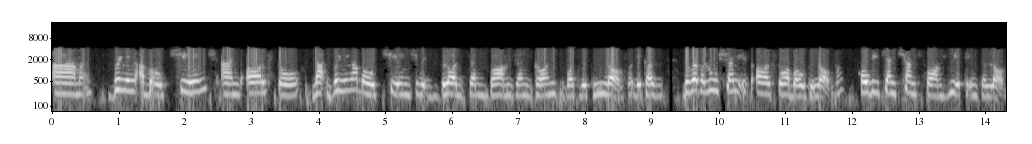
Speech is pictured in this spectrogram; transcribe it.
um, bringing about change and also not bringing about change with bloods and bombs and guns, but with love. Because the revolution is also about love, how we can transform hate into love.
